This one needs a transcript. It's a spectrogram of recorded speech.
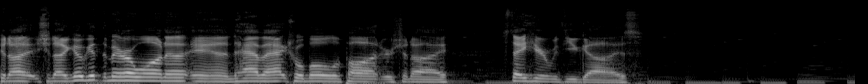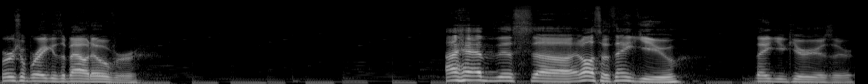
Should I should I go get the marijuana and have an actual bowl of pot, or should I stay here with you guys? Commercial break is about over. I have this, uh, and also thank you, thank you, Curiouser.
